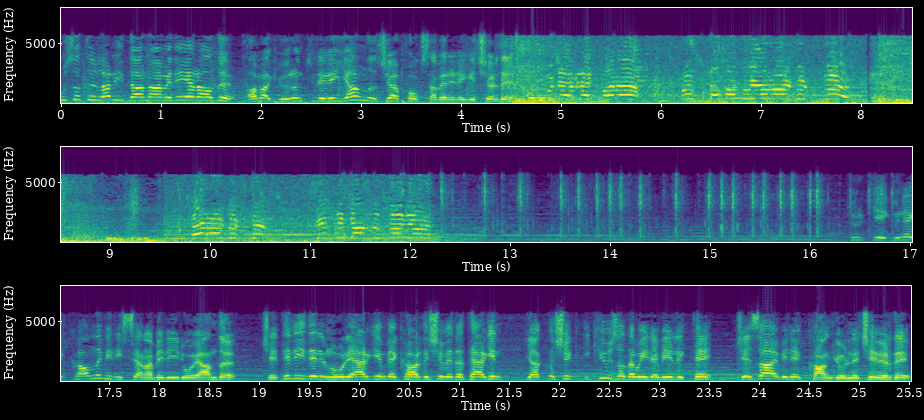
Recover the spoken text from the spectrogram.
Bu satırlar iddianamede yer aldı ama görüntüleri yalnızca Fox Haber ele geçirdi. Bu devlet bana Mustafa Duyar'ı öldürttü. Ben öldürttüm. Şimdi canlı söylüyorum. Türkiye güne kanlı bir isyan haberiyle uyandı. Çete lideri Nuri Ergin ve kardeşi Vedat Ergin yaklaşık 200 adamıyla birlikte cezaevini kan gölüne çevirdi.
